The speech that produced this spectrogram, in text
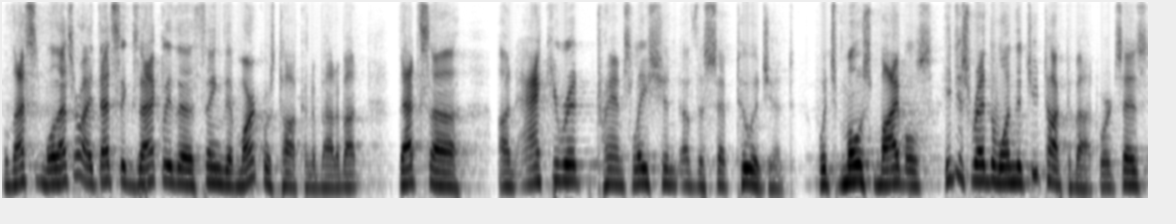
Well, that's well, that's right. That's exactly the thing that Mark was talking about. About that's uh, an accurate translation of the Septuagint. which most Bibles, he just read the one that you talked about, where it says,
